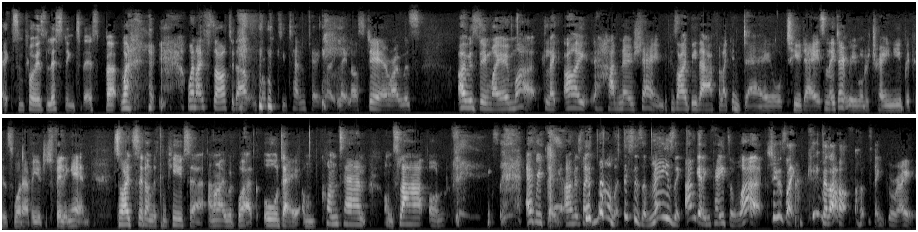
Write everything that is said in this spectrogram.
ex-employers are listening to this, but when when I started out in property temping, like late last year, I was I was doing my own work. Like I had no shame because I'd be there for like a day or two days, and they don't really want to train you because whatever you're just filling in. So I'd sit on the computer and I would work all day on content, on Slap, on everything. I was like, Mom, this is amazing. I'm getting paid to work. She was like, Keep it up. I was like, Great.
